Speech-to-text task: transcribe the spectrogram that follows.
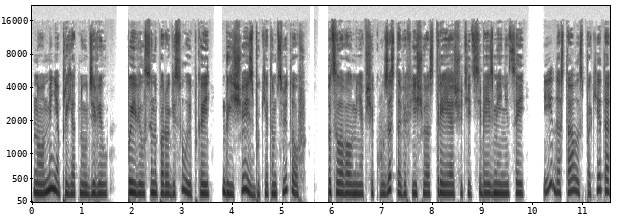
но он меня приятно удивил. Появился на пороге с улыбкой, да еще и с букетом цветов. Поцеловал меня в щеку, заставив еще острее ощутить себя изменницей, и достал из пакета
